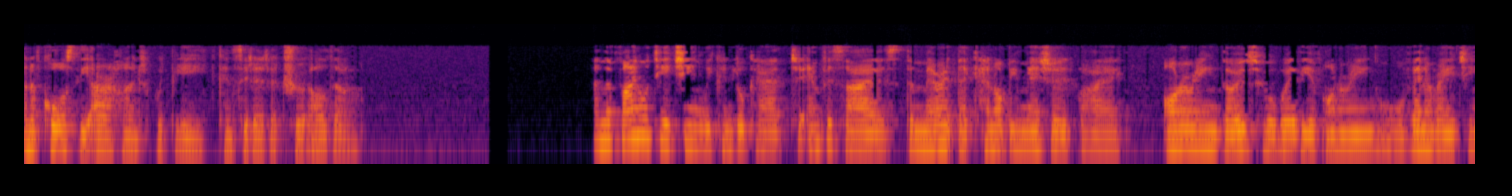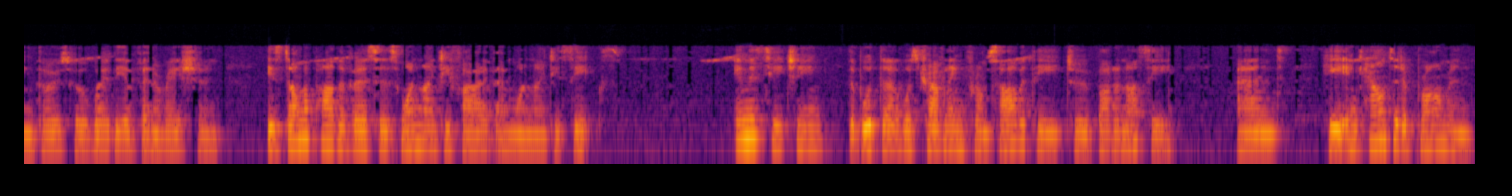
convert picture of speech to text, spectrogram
And of course the arahant would be considered a true elder. And the final teaching we can look at to emphasize the merit that cannot be measured by honoring those who are worthy of honoring or venerating those who are worthy of veneration is Dhammapada verses 195 and 196. In this teaching, the Buddha was traveling from Savatthi to Varanasi and he encountered a Brahmin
